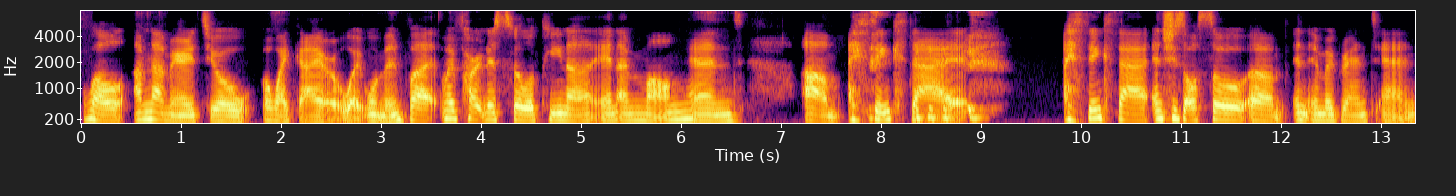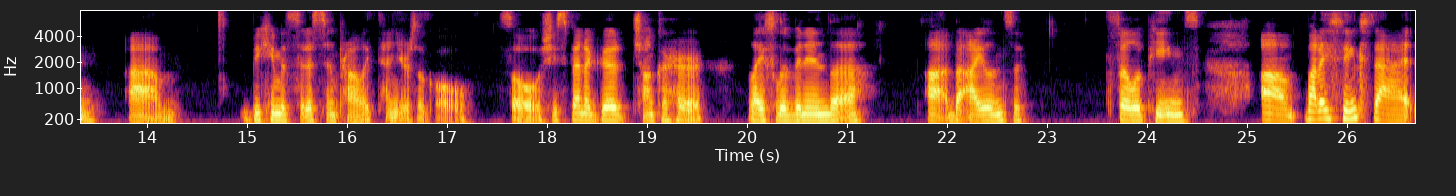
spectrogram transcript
Well, I'm not married to a, a white guy or a white woman, but my partner's Filipina and I'm Hmong. And um, I think that, I think that, and she's also um, an immigrant and um, became a citizen probably like 10 years ago. So she spent a good chunk of her life living in the uh, the islands of Philippines. Um, but I think that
